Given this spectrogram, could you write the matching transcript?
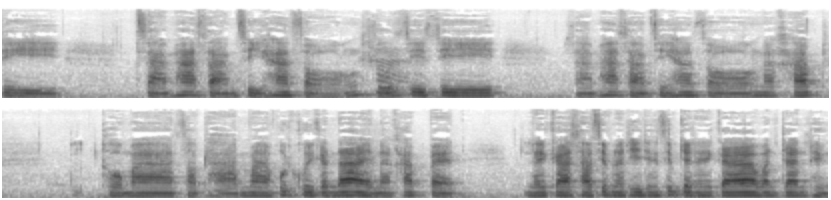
สี่สามห้าสามสี่ห้าสองศูนย์สี่สี่สามห้าสามสี่ห้าสองนะครับ โทรมาสอบถามมาพูดคุยกันได้นะครับแปด นาฬิกาสาสิบนาทีถึงสิบเจ็ดนาฬิกาวันจันทร์ถึง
